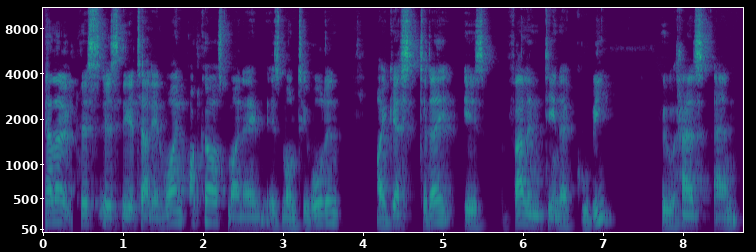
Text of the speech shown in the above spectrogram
Hello, this is the Italian Wine Podcast. My name is Monty Waldin. My guest today is Valentina Cubi, who has an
